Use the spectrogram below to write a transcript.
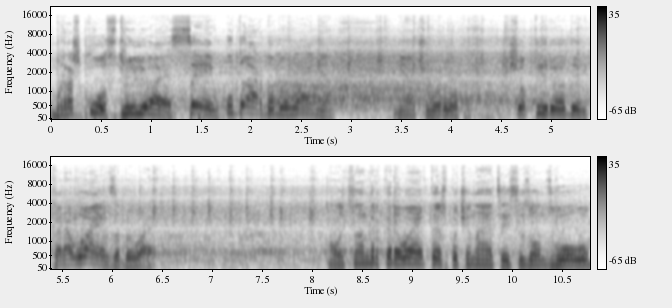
Брашко стріляє. Сейв, удар добивання. М'яч у воротах. 4-1. Караваєв забиває. Олександр Караваєв теж починає цей сезон з голу.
